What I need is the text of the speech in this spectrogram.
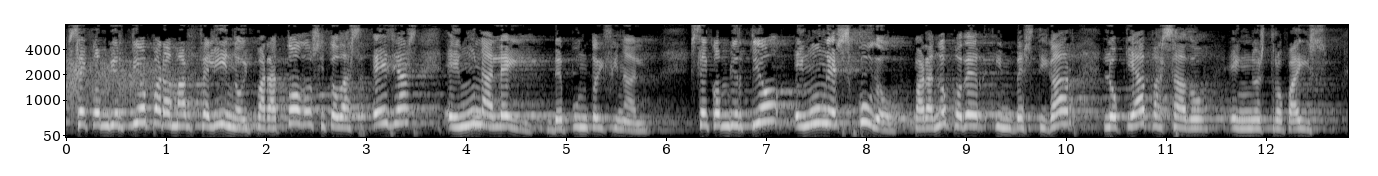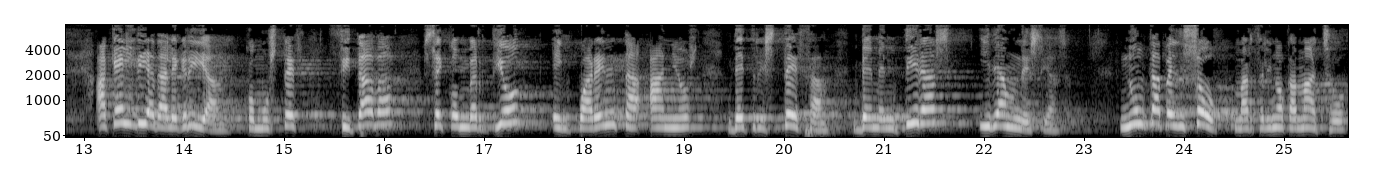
se convirtió para Marcelino y para todos y todas ellas en una ley de punto y final se convirtió en un escudo para no poder investigar lo que ha pasado en nuestro país. Aquel día de alegría, como usted citaba, se convirtió en 40 años de tristeza, de mentiras y de amnesias. Nunca pensó Marcelino Camacho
